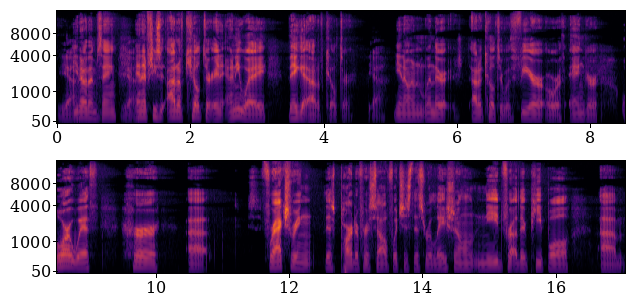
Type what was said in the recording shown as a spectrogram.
Yeah. You know what I'm saying? yeah. And if she's out of kilter in any way, they get out of kilter. yeah. You know, and when they're out of kilter with fear or with anger or with her uh, fracturing this part of herself, which is this relational need for other people, um,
